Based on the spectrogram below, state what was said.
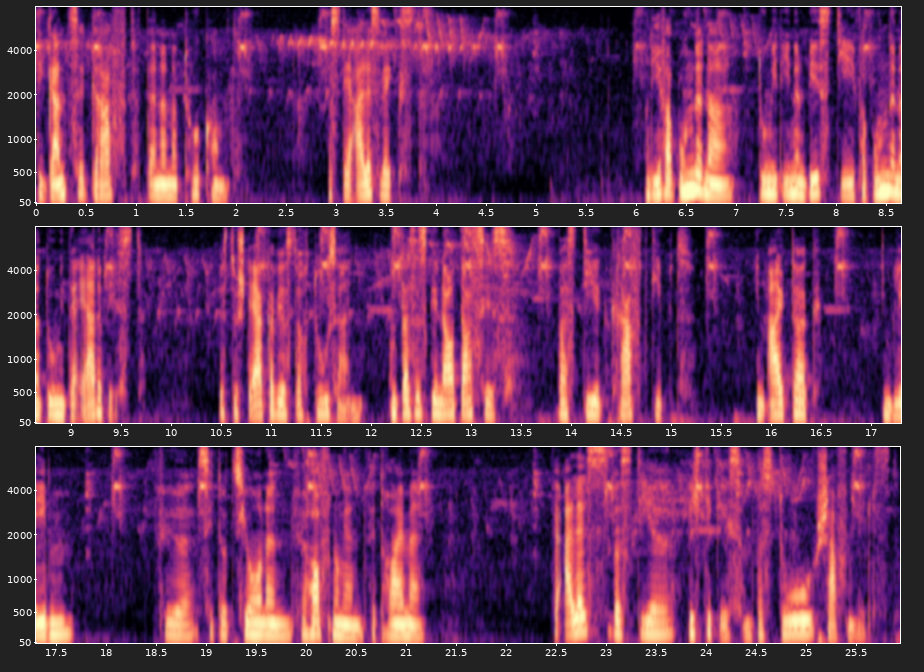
die ganze Kraft deiner Natur kommt, aus der alles wächst. Und je verbundener du mit ihnen bist, je verbundener du mit der Erde bist, desto stärker wirst auch du sein. Und dass es genau das ist, was dir Kraft gibt, im Alltag im Leben, für Situationen, für Hoffnungen, für Träume, für alles, was dir wichtig ist und was du schaffen willst.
